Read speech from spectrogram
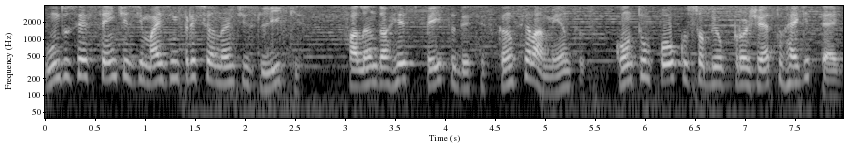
Um dos recentes e mais impressionantes leaks falando a respeito desses cancelamentos conta um pouco sobre o projeto Ragtag.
